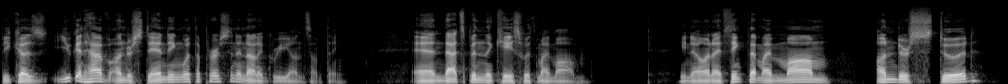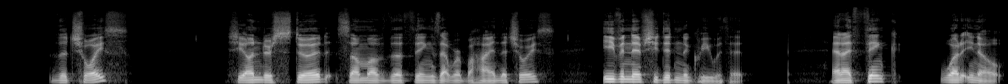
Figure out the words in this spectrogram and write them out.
Because you can have understanding with a person and not agree on something. And that's been the case with my mom. You know, and I think that my mom understood the choice. She understood some of the things that were behind the choice even if she didn't agree with it. And I think what, you know,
